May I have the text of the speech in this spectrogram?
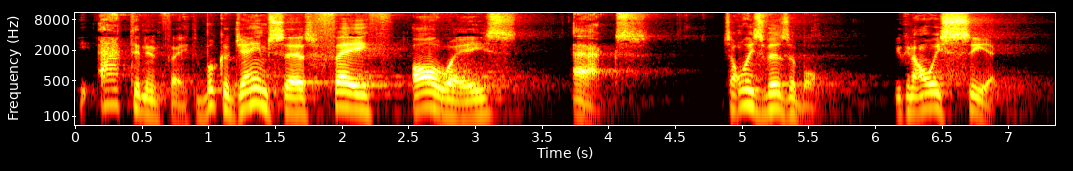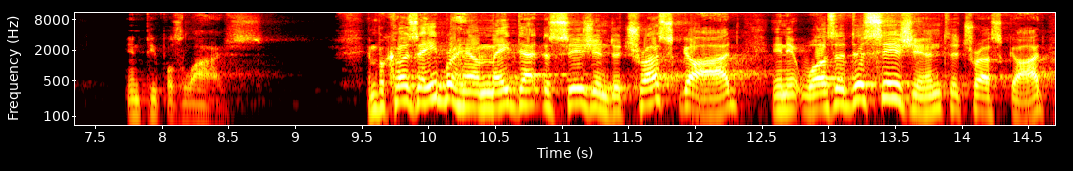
He acted in faith. The book of James says faith always acts. It's always visible. You can always see it in people's lives. And because Abraham made that decision to trust God, and it was a decision to trust God,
